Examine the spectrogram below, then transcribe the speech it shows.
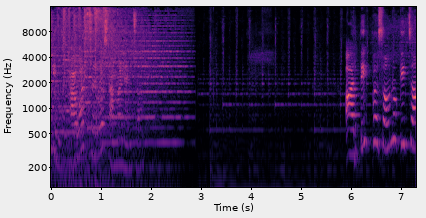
न्यूज आवाज सर्वसामान्यांचा. आर्थिक फसवणुकीचा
